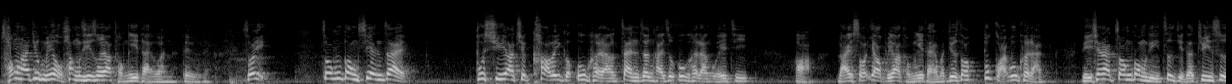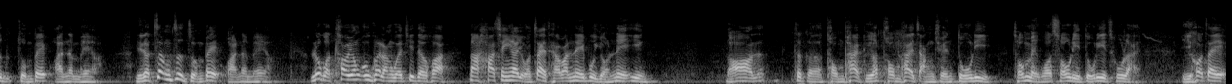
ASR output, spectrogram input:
从来就没有放弃说要统一台湾，对不对？所以，中共现在不需要去靠一个乌克兰战争还是乌克兰危机啊来说要不要统一台湾，就是说不管乌克兰，你现在中共你自己的军事准备完了没有？你的政治准备完了没有？如果套用乌克兰危机的话，那他现在有在台湾内部有内应，然后这个统派，比如统派掌权独立，从美国手里独立出来以后再。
